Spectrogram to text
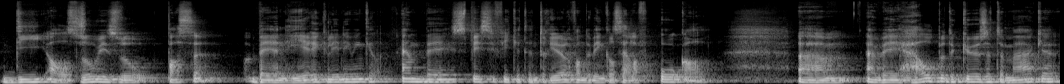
die al sowieso passen bij een herenkledingwinkel en bij specifiek het interieur van de winkel zelf ook al. De keuze te maken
